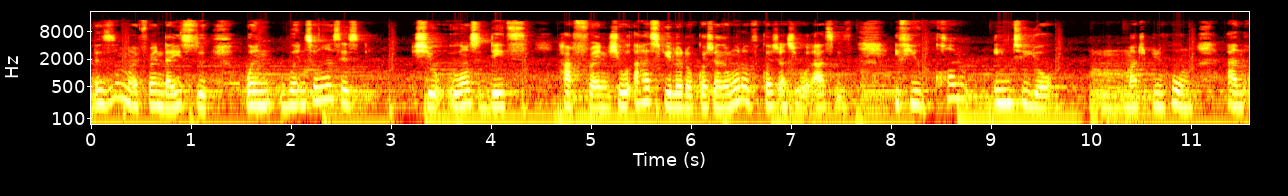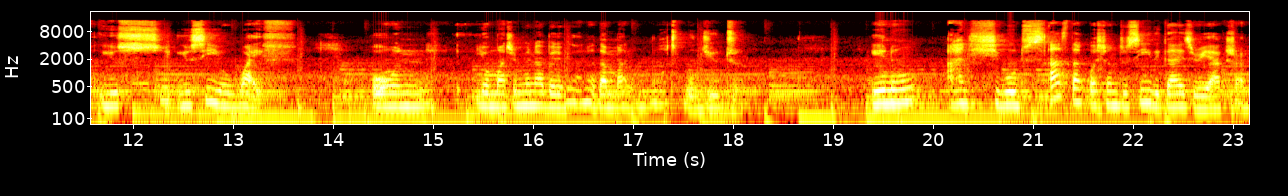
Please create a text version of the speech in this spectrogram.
there's my friend that used to when when someone says she wants to date her friend, she will ask you a lot of questions. And one of the questions she will ask is, if you come into your mm, home and you see, you see your wife on your matrimonial bed with another man, what would you do? You know, and she would ask that question to see the guy's reaction.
